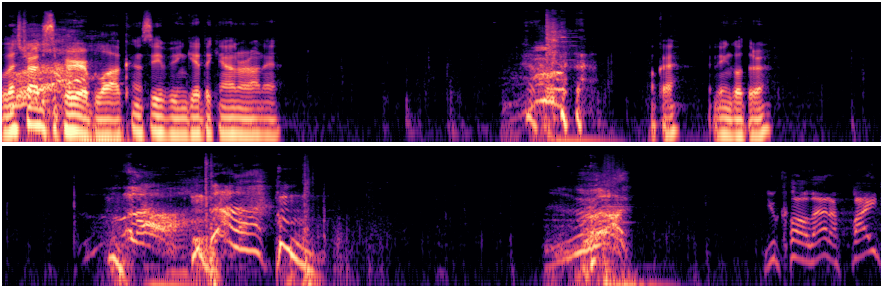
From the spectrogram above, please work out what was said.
Let's try the superior block and see if we can get the counter on it. Okay, it didn't go through. You call fight?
